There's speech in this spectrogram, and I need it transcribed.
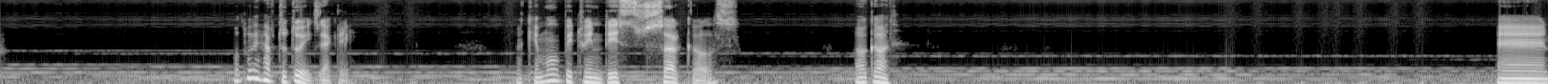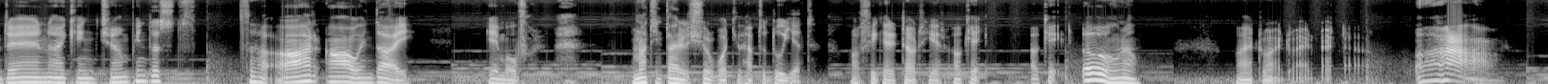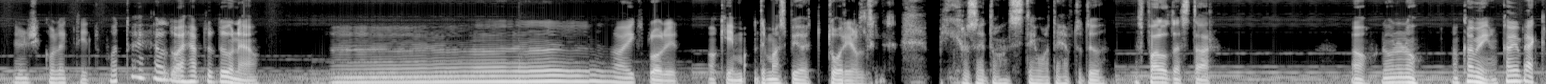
What do we have to do exactly? I can move between these circles. Oh god. And then I can jump in the star. Oh, and die. Game over. I'm not entirely sure what you have to do yet. I'll figure it out here. Okay. Okay. Oh no. Right, right, right, right. Ah! Energy collected. What the hell do I have to do now? Uh, I exploded. Okay, there must be a tutorial because I don't understand what I have to do. Let's follow the star. Oh, no, no, no. I'm coming. I'm coming back.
